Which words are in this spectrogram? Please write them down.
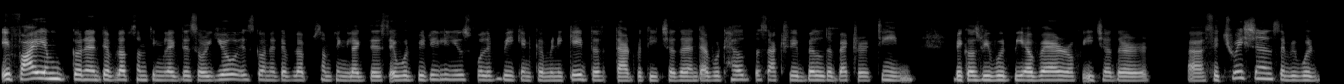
if I am going to develop something like this or you is going to develop something like this, it would be really useful if we can communicate that with each other and that would help us actually build a better team because we would be aware of each other uh, situations and we would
